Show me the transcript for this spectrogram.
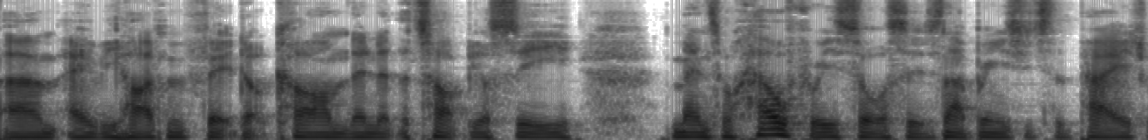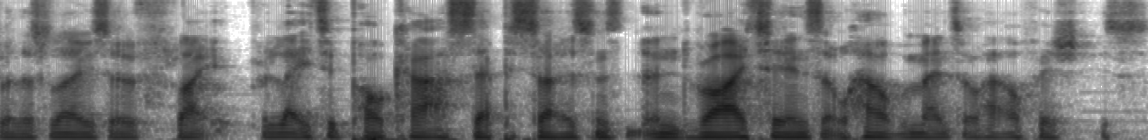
um, ab-fit.com. Then at the top, you'll see mental health resources. That brings you to the page where there's loads of like related podcasts, episodes, and, and writings that will help with mental health issues.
